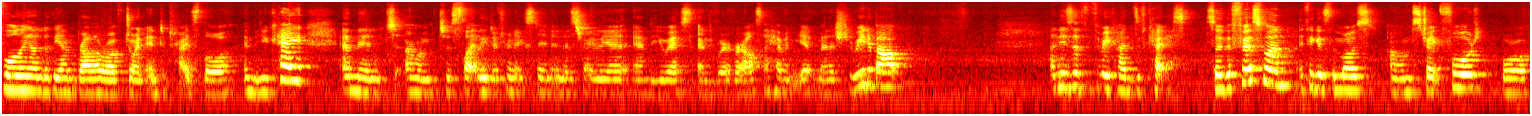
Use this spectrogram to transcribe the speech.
falling under the umbrella of joint enterprise law in the UK, and then to, um, to a slightly different extent in Australia and the US and wherever else I haven't yet managed to read about. And these are the three kinds of case. So the first one, I think, is the most um, straightforward, or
